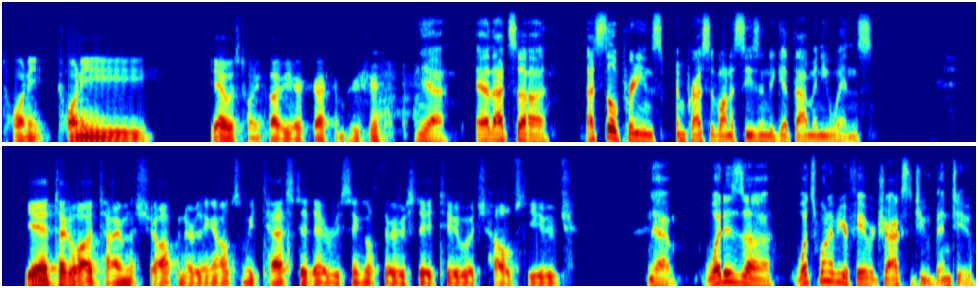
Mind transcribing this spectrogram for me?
20, 20, yeah, it was 25 year, correct? I'm pretty sure. Yeah. Yeah, that's uh that's still pretty impressive on a season to get that many wins. Yeah, it took a lot of time in the shop and everything else, and we tested every single Thursday too, which helps huge. Yeah. What is uh what's one of your favorite tracks that you've been to?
